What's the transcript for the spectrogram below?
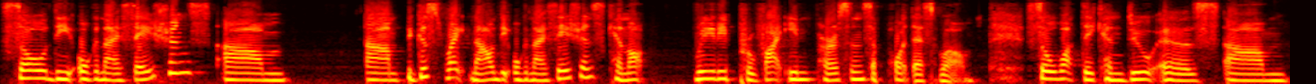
So the organizations. Um, um, because right now the organizations cannot really provide in-person support as well. So what they can do is, um,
